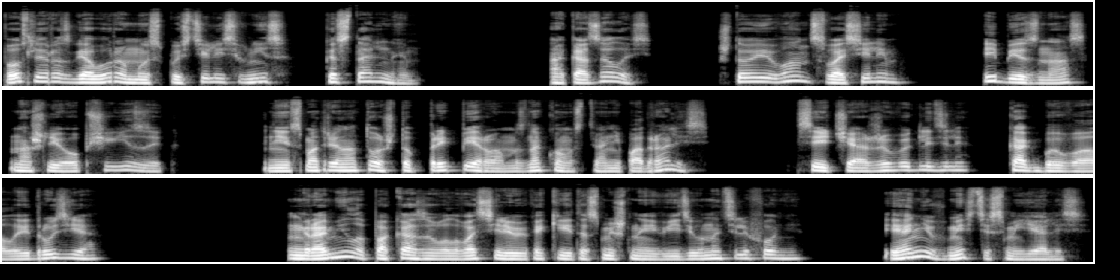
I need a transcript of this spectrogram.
После разговора мы спустились вниз к остальным. Оказалось, что Иван с Василием и без нас нашли общий язык. Несмотря на то, что при первом знакомстве они подрались, сейчас же выглядели как бывалые друзья. Громила показывал Василию какие-то смешные видео на телефоне, и они вместе смеялись.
